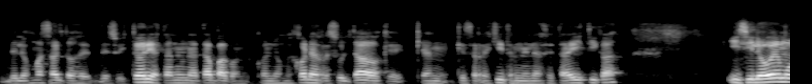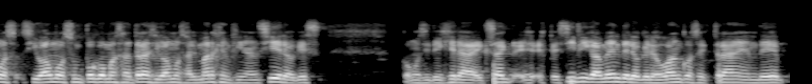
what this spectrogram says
de los más altos de, su historia, están en una etapa con, los mejores resultados que, que se registran en las estadísticas. Y si lo vemos, si vamos un poco más atrás y vamos al margen financiero, que es como si te dijera exact, eh, específicamente lo que los bancos extraen de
